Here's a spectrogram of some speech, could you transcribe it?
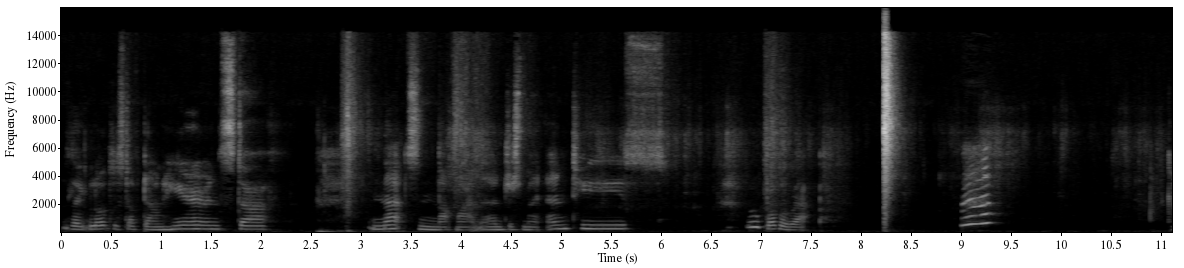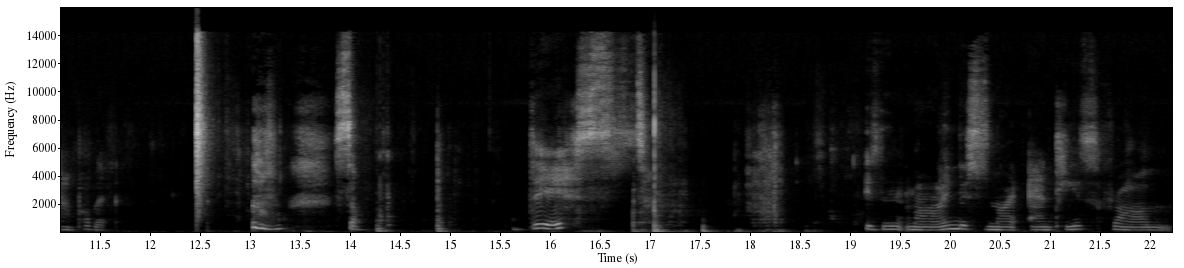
like loads of stuff down here and stuff. And that's not mine, they're just my auntie's. Ooh, bubble wrap. Can't pop it. so this isn't mine. This is my auntie's from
